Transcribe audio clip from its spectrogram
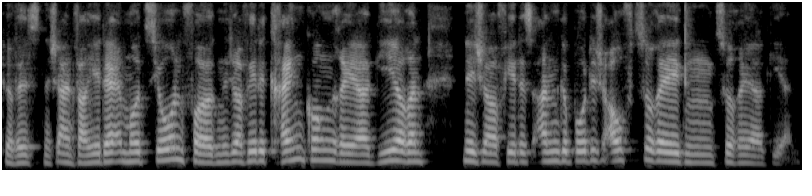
Du willst nicht einfach jeder Emotion folgen, nicht auf jede Kränkung reagieren, nicht auf jedes Angebot, dich aufzuregen, zu reagieren.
